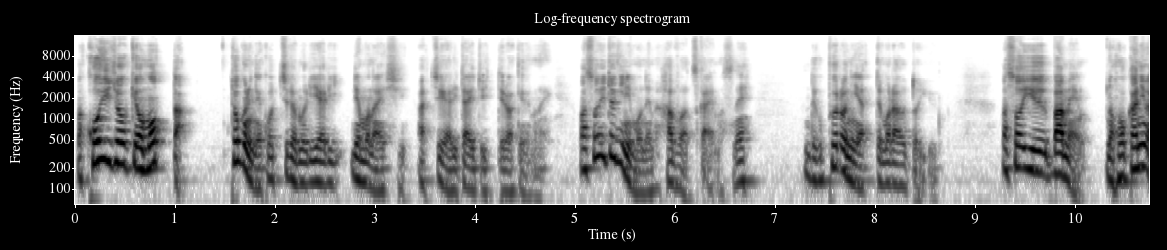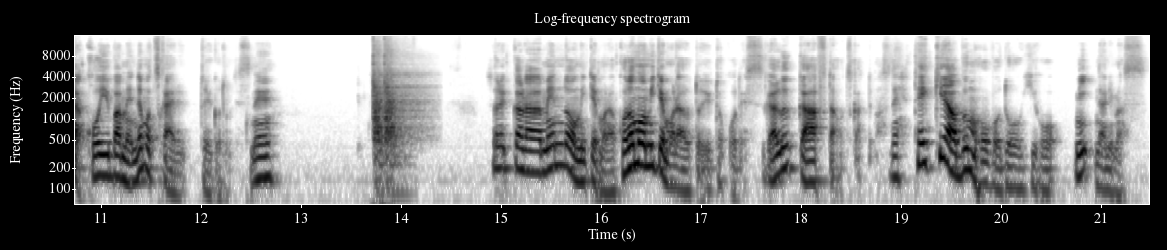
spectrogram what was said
まあ、こういう状況を持った特にね、こっちが無理やりでもないし、あっちがやりたいと言ってるわけでもない。まあそういう時にもね、ハブは使えますね。で、プロにやってもらうという、まあそういう場面の他にはこういう場面でも使えるということですね。それから面倒を見てもらう、子供を見てもらうというところですが、look after を使ってますね。take care of もほぼ同義語になります。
